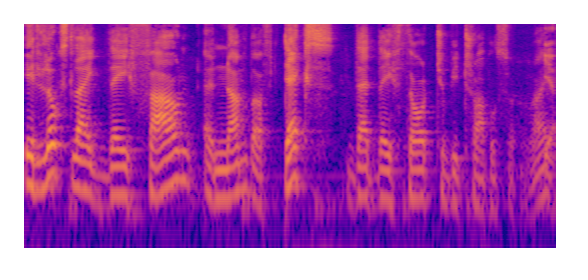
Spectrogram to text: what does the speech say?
It looks like they found a number of decks that they thought to be troublesome, right? Yeah.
